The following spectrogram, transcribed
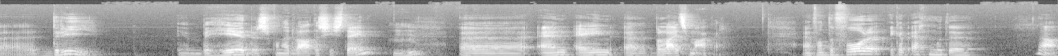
uh, drie beheerders van het watersysteem. Mm -hmm. en één beleidsmaker. En van tevoren, ik heb echt moeten, nou,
